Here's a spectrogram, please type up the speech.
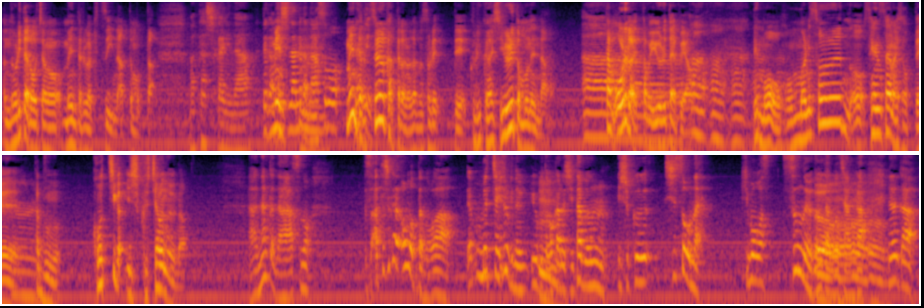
のり太郎ちゃんのメンタルがきついなって思った。まあ確かにな。だからメン私なんだかな、うん。そのメンタル強かったらな多分それって繰り返し言えると思うねんな。多分俺ら多分言えるタイプやん。うんうんうんうん。でもほんまにそういうの繊細な人ってうん。多分こっちが萎縮しちゃうのよな。あなんかなそのそ私が思ったのはめっちゃひろきの言うことわかるし、多分萎縮しそうな気もすんのよのり太郎ちゃんが、なんか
